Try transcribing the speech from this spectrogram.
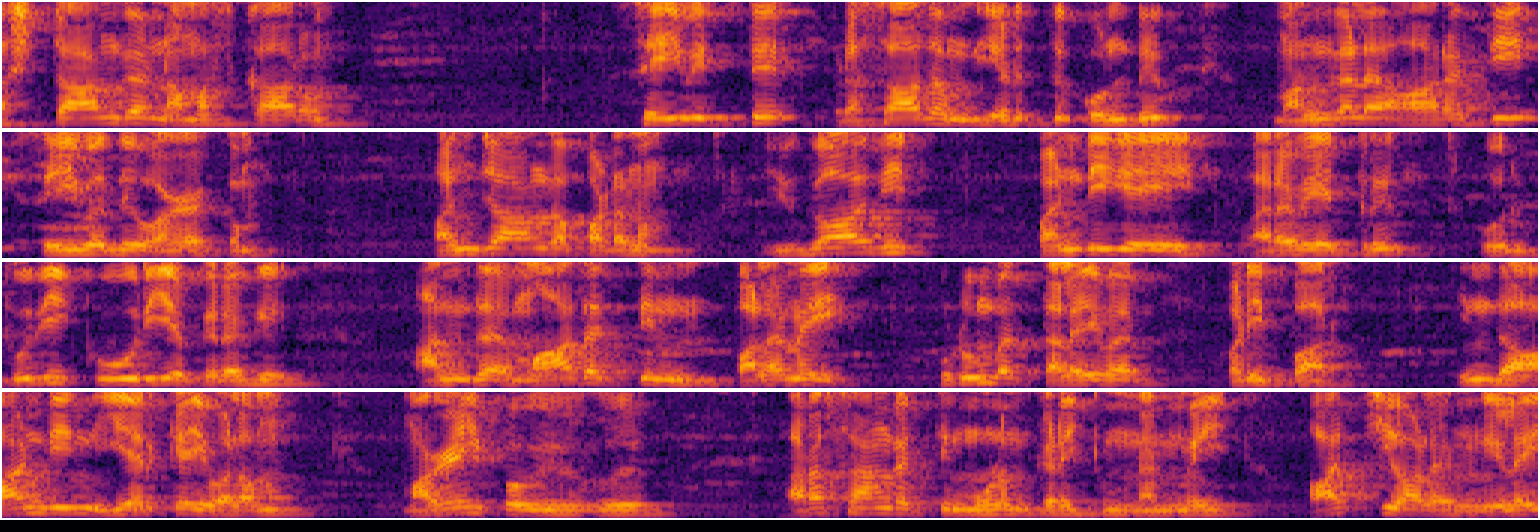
அஷ்டாங்க நமஸ்காரம் செய்விட்டு பிரசாதம் எடுத்துக்கொண்டு மங்கள ஆரத்தி செய்வது வழக்கம். பஞ்சாங்க படனம் யுகாதி பண்டிகையை வரவேற்று ஒரு துதி கூறிய பிறகு அந்த மாதத்தின் பலனை குடும்பத் தலைவர் படிப்பார். இந்த ஆண்டின் இயற்கை வளம் மழைப்பொழிவு அரசாங்கத்தின் மூலம் கிடைக்கும் நன்மை ஆட்சியாளர் நிலை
